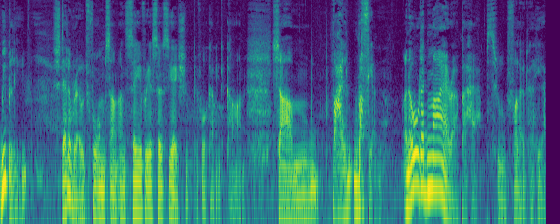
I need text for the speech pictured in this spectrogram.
We believe Stella Rode formed some unsavoury association before coming to Carne. Some violent ruffian, an old admirer, perhaps, who followed her here.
